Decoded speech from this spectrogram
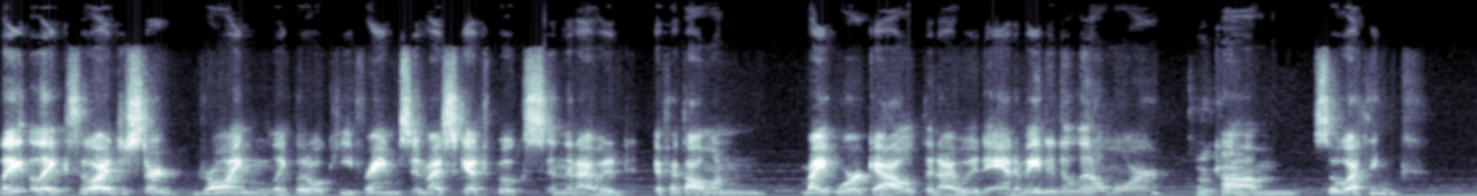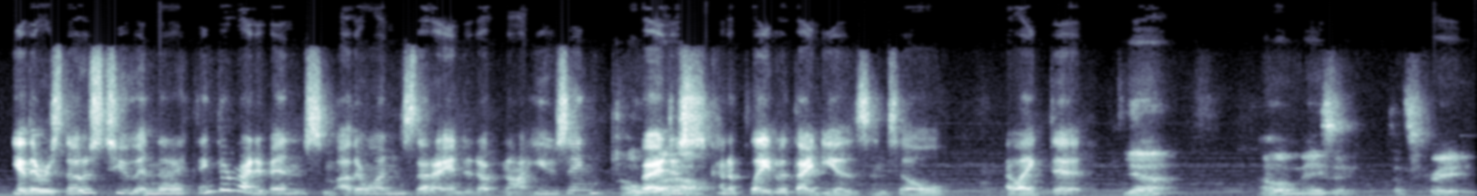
like like so I just started drawing like little keyframes in my sketchbooks and then I would if I thought one might work out, then I would animate it a little more. Okay. Um so I think yeah, there was those two and then I think there might have been some other ones that I ended up not using. Oh, but wow. I just kind of played with ideas until I liked it. Yeah. Oh, amazing. That's great.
